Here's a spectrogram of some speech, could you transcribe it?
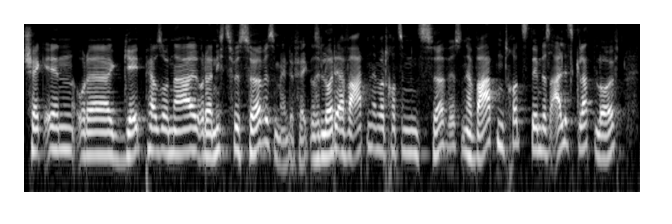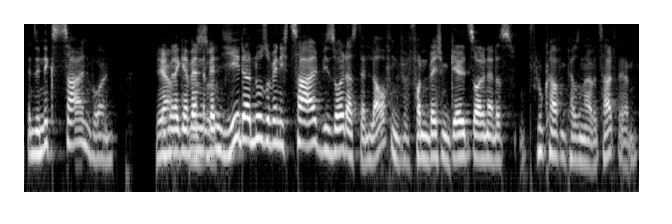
Check-in oder Gate-Personal oder nichts für Service im Endeffekt. Also die Leute erwarten immer trotzdem einen Service und erwarten trotzdem, dass alles glatt läuft, wenn sie nichts zahlen wollen. Ja, denke, wenn, so wenn jeder nur so wenig zahlt, wie soll das denn laufen? Von welchem Geld soll denn das Flughafenpersonal bezahlt werden?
